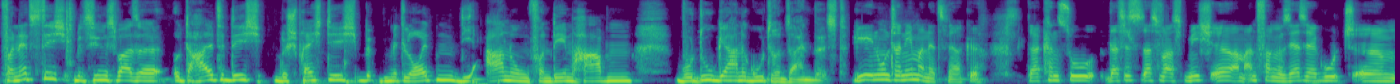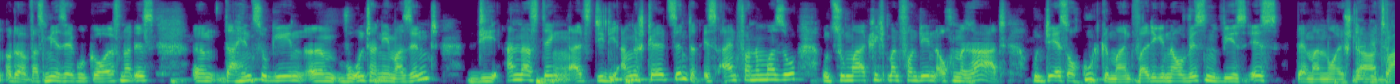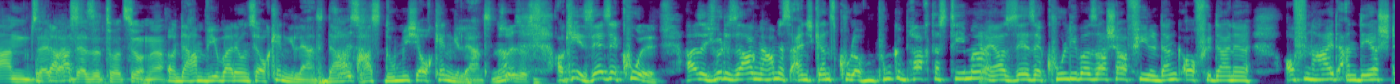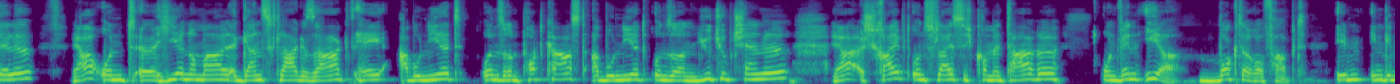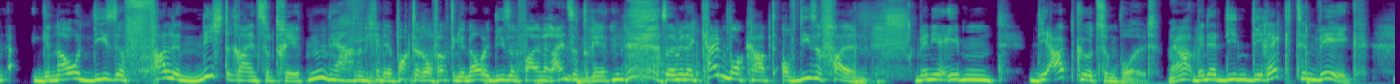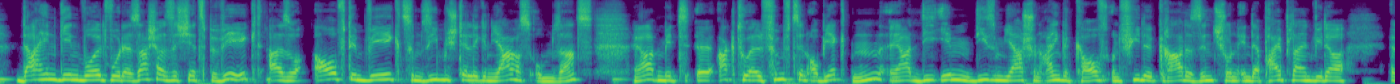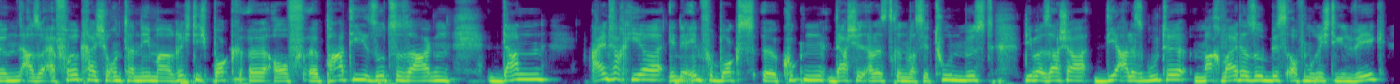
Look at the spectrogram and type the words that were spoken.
vernetz dich beziehungsweise unterhalte dich, besprech dich mit Leuten, die Ahnung von dem haben, wo du gerne gut drin sein willst. Geh in Unternehmernetzwerke. Da kannst du, das ist das, was mich äh, am Anfang sehr, sehr gut ähm, oder was mir sehr gut geholfen hat, ist, ähm, dahin zu gehen, ähm, wo Unternehmer sind, die anders denken als die, die angestellt sind. Das ist einfach nur mal so. Und zumal kriegt man von denen auch einen Rat. Und der ist auch gut gemeint, weil die genau wissen, wie es ist, wenn man neu Ja, die startet. waren selber in hast- der Situation, ja. Und da haben wir beide uns ja auch kennengelernt. Da So hast du mich auch kennengelernt. Ne? So ist es. Okay, sehr, sehr cool. Also ich würde sagen, wir haben das eigentlich ganz cool auf den Punkt gebracht, das Thema. Ja, sehr, sehr cool, lieber Sascha. Vielen Dank auch für deine Offenheit an der Stelle. Ja, und äh, hier nochmal ganz klar gesagt, hey, abonniert unseren Podcast, abonniert unseren YouTube-Channel, ja, schreibt uns fleißig Kommentare und wenn ihr Bock darauf habt, eben in gen genau diese Fallen nicht reinzutreten, ja, also nicht, wenn ihr Bock darauf habt, genau in diese Fallen reinzutreten, sondern wenn ihr keinen Bock habt auf diese Fallen, wenn ihr eben die Abkürzung wollt, ja, wenn ihr den direkten Weg dahin gehen wollt, wo der Sascha sich jetzt bewegt, also auf dem Weg zum siebenstelligen Jahresumsatz, ja, mit äh, aktuell 15 Objekten, ja, die in diesem Jahr schon eingekauft und viele gerade sind schon in der Pipeline wieder ähm, also erfolgreiche Unternehmer, richtig Bock äh, auf äh, Party sozusagen, dann einfach hier in der Infobox äh, gucken, da steht alles drin, was ihr tun müsst. Lieber Sascha, dir alles Gute, mach weiter so, bis auf dem richtigen Weg.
